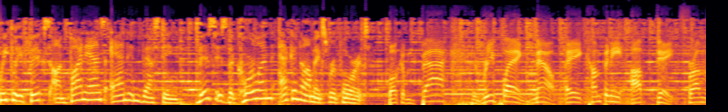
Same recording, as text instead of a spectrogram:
Weekly fix on finance and investing. This is the Korelin Economics Report. Welcome back. Replaying now a company update from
